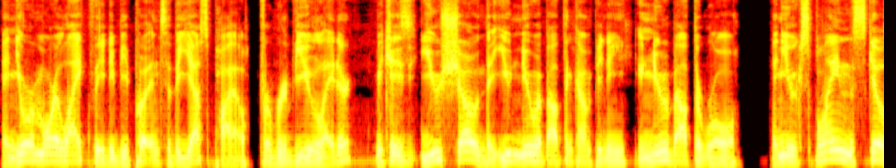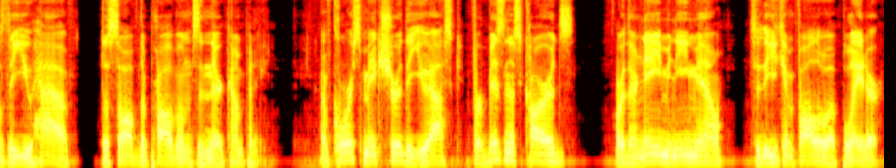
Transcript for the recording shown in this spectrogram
and you're more likely to be put into the yes pile for review later because you showed that you knew about the company, you knew about the role, and you explained the skills that you have to solve the problems in their company. Of course, make sure that you ask for business cards or their name and email so that you can follow up later.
